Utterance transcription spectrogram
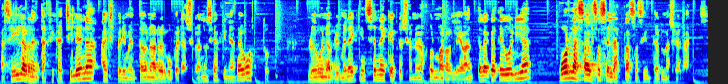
Así, la renta fija chilena ha experimentado una recuperación hacia fines de agosto, luego una primera quincena que presionó de forma relevante la categoría por las alzas en las tasas internacionales.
